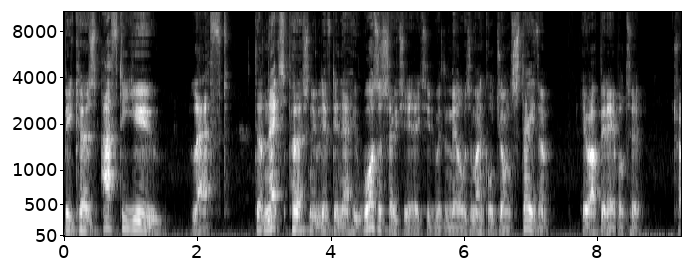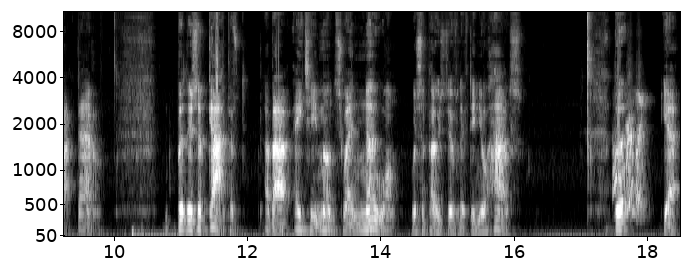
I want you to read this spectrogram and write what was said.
because after you left, the next person who lived in there who was associated with the mill was a man called John Statham, who I've been able to track down. But there's a gap of about 18 months where no one was supposed to have lived in your house. Oh, But- really? Yeah,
